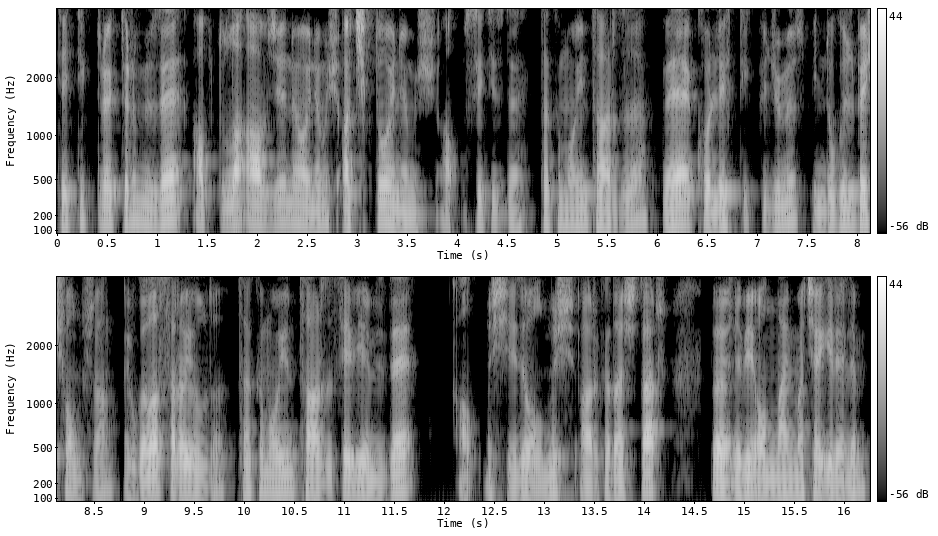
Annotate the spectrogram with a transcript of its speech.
Teknik direktörümüz de Abdullah Avcı ne oynamış? Açıkta oynamış 68'de. Takım oyun tarzı ve kolektif gücümüz 1905 olmuş lan. E bu Galatasaray oldu. Takım oyun tarzı seviyemizde 67 olmuş arkadaşlar. Böyle bir online maça girelim.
